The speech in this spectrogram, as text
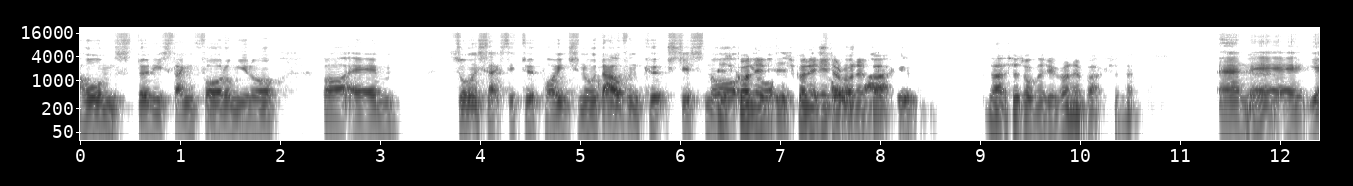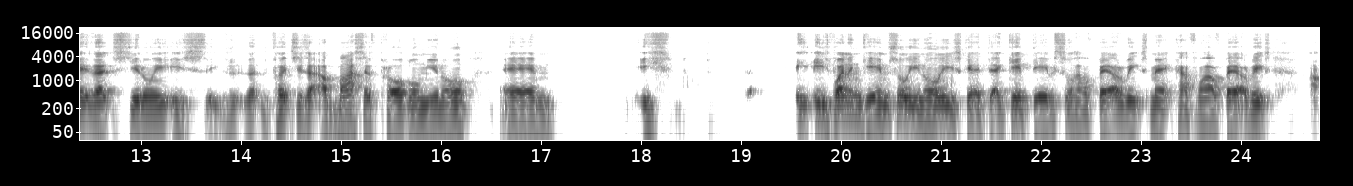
Mahomes doing his thing for him. You know, but um, it's only sixty two points. You know, Dalvin Cook's just not. He's going to he's going to need a running back. That's his only two running backs, isn't it? And yeah, uh, yeah that's you know he's, he's which is a massive problem. You know, um, he's he's winning games, so you know he's get Gabe Davis will have better weeks, Metcalf will have better weeks. I,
